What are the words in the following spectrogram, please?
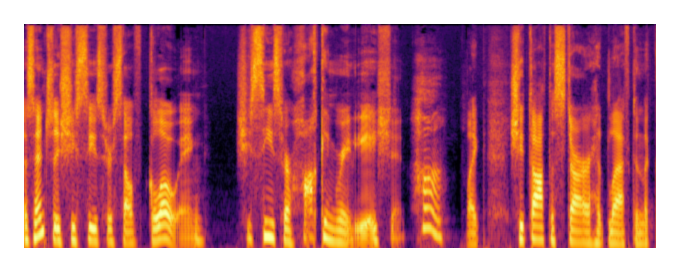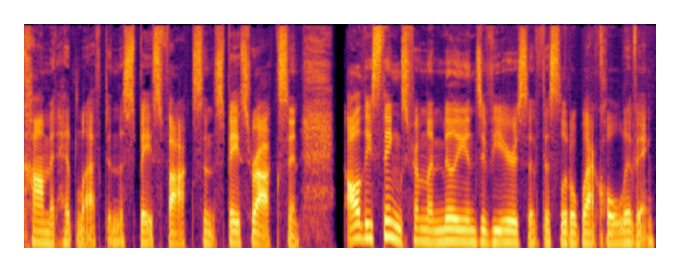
essentially she sees herself glowing she sees her Hawking radiation. Huh. Like she thought the star had left and the comet had left and the space fox and the space rocks and all these things from the millions of years of this little black hole living.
